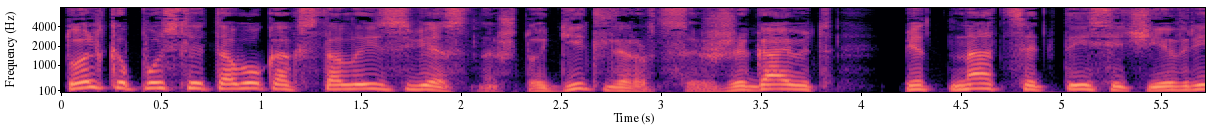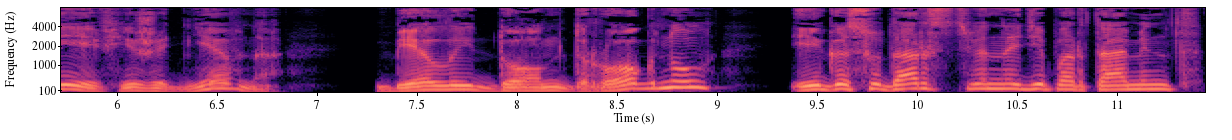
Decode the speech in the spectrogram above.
Только после того, как стало известно, что гитлеровцы сжигают 15 тысяч евреев ежедневно, Белый дом дрогнул, и Государственный департамент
